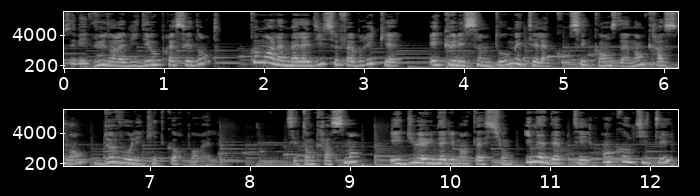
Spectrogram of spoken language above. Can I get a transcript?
Vous avez vu dans la vidéo précédente comment la maladie se fabriquait et que les symptômes étaient la conséquence d'un encrassement de vos liquides corporels. Cet encrassement est dû à une alimentation inadaptée en quantité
